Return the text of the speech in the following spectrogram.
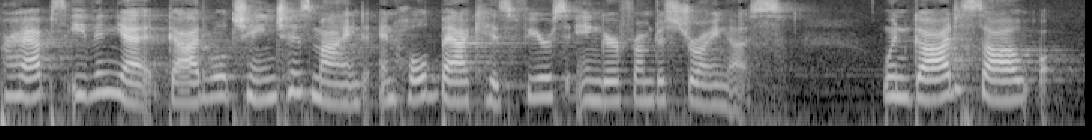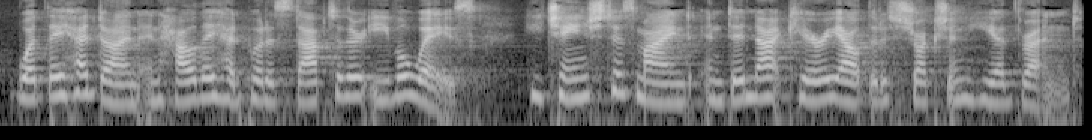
Perhaps even yet God will change his mind and hold back his fierce anger from destroying us. When God saw what they had done and how they had put a stop to their evil ways, he changed his mind and did not carry out the destruction he had threatened.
